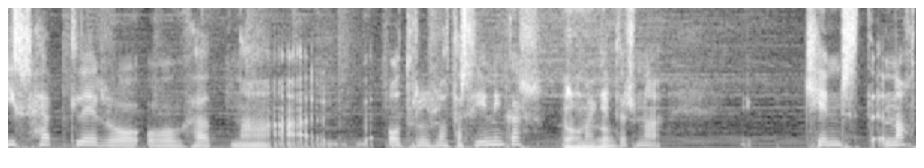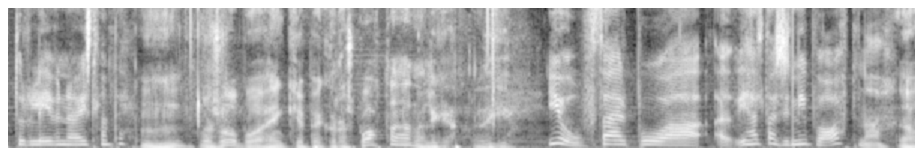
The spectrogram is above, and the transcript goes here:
íshellir og, og þarna, ótrúlega flottar sýningar Já, sem maður getur svona kynst náttúrulífinu á Íslandi Mm Og svo er búið að hengja upp einhverja spotta þarna líka? Jú, það er búið að, ég held að það sé nýbúið að opna Já.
